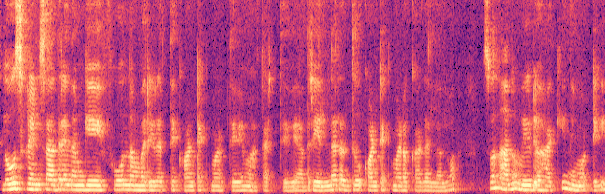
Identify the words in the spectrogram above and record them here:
ಕ್ಲೋಸ್ ಫ್ರೆಂಡ್ಸ್ ಆದರೆ ನಮಗೆ ಫೋನ್ ನಂಬರ್ ಇರುತ್ತೆ ಕಾಂಟ್ಯಾಕ್ಟ್ ಮಾಡ್ತೇವೆ, ಮಾತಾಡ್ತೇವೆ. ಆದರೆ ಎಲ್ಲರದ್ದು ಕಾಂಟ್ಯಾಕ್ಟ್ ಮಾಡೋಕ್ಕಾಗಲ್ಲಲ್ವ? ಸೊ ನಾನು ವಿಡಿಯೋ ಹಾಕಿ ನಿಮ್ಮೊಟ್ಟಿಗೆ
